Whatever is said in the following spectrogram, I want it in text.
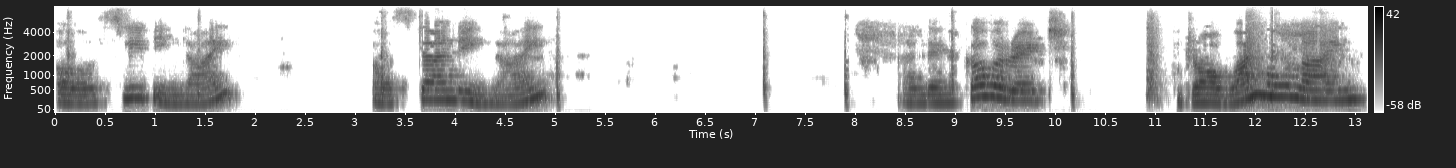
a sleeping line, a standing line, and then cover it. Draw one more line.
